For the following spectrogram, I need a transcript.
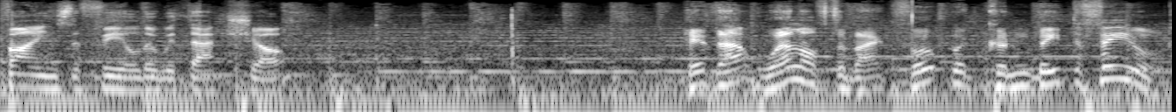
Finds the fielder with that shot. Hit that well off the back foot, but couldn't beat the field.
